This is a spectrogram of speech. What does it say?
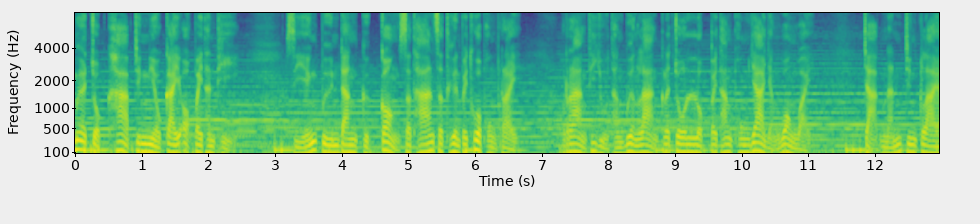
เมื่อจบคาบจึงเหนี่ยวไกออกไปทันที เสียงปืนดังกึกก้องสะท้านสะเทือนไปทั่วพงไพร ร่างที่อยู่ทางเบื้องล่างกระโจนหลบไปทางพงหญ้าอย่างว่องไว จากนั้นจึงกลาย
